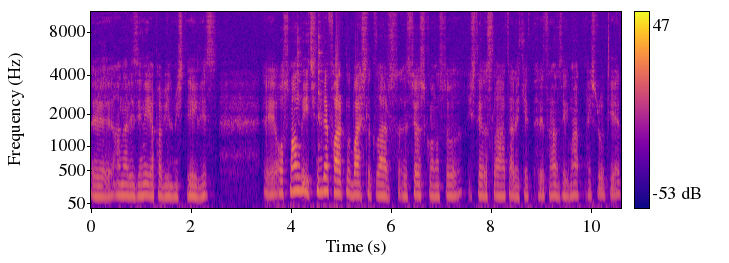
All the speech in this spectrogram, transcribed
e, analizini yapabilmiş değiliz. E, Osmanlı içinde farklı başlıklar e, söz konusu. İşte ıslahat hareketleri, tanzimat, meşrutiyet,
